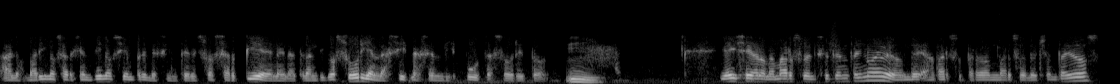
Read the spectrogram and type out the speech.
a, los marinos argentinos siempre les interesó hacer pie en el Atlántico Sur y en las islas en disputa sobre todo. Mm. Y ahí llegaron a marzo del 79, donde, a marzo, perdón, marzo del 82,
